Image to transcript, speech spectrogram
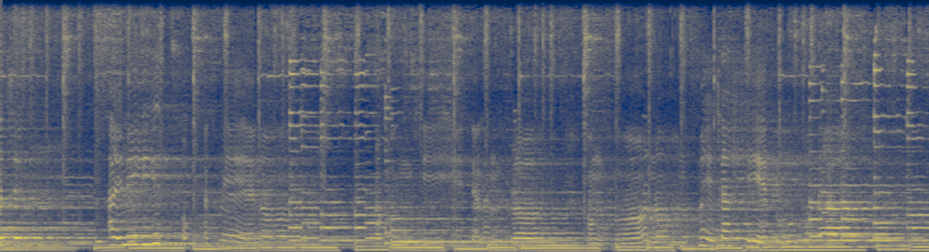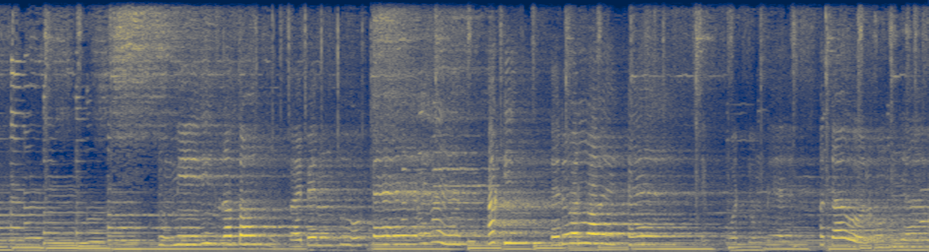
ร์เซ็นต์ไอ้นี้อกหักแน่นอนก็คงที่จะลันคลอนห้องหอนอนไม่ใช่ตัวเราพรุ่งนี้เราต้องกลายเป็นผู้ แพ้พักกินแต่โดนลอยแพ้เจ็บปวดดวงแดงพระเจ้าหนมยาว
